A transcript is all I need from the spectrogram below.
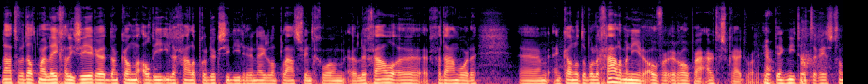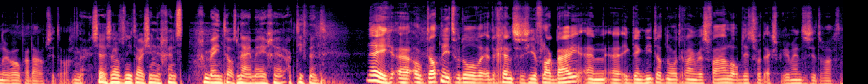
laten we dat maar legaliseren. Dan kan al die illegale productie die er in Nederland plaatsvindt gewoon legaal gedaan worden. Um, en kan het op een legale manier over Europa uitgespreid worden. Ja. Ik denk niet dat de rest van Europa daarop zit te wachten. Nee, zelfs niet als je in een gemeente als Nijmegen actief bent. Nee, uh, ook dat niet. Ik bedoel, de grens is hier vlakbij. En uh, ik denk niet dat Noord-Rijn-Westfalen op dit soort experimenten zit te wachten.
